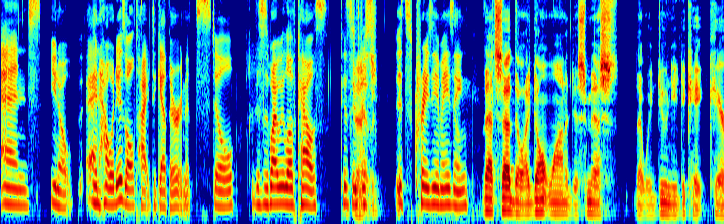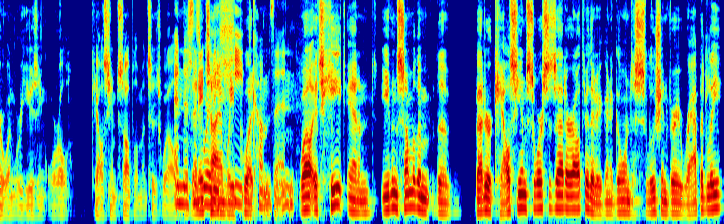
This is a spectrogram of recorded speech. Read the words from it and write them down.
and you know, and how it is all tied together. And it's still this is why we love cows because they're just Exactly. It's crazy amazing. that said, though, I don't want to dismiss that we do need to take care when we're using oral calcium supplements as well. And this is where the anytime we heat put comes in. Well, it's heat, and even some of the the better calcium sources that are out there that are going to go into solution very rapidly.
